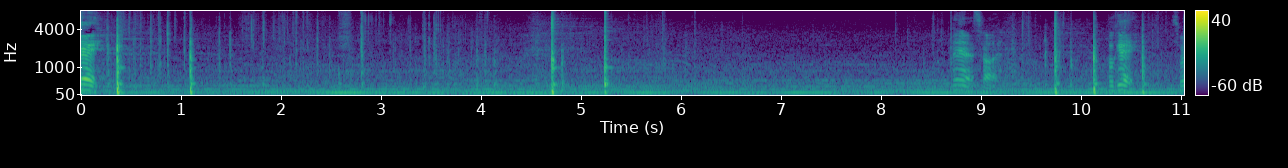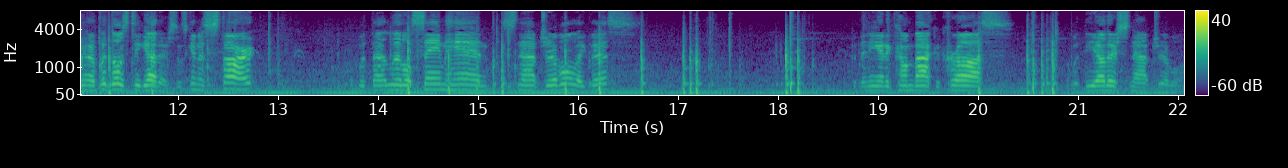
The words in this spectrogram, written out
Okay. Man, it's hot. Okay, so we're gonna put those together. So it's gonna start with that little same hand snap dribble like this. But then you're gonna come back across with the other snap dribble.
